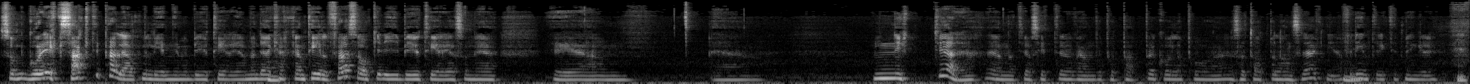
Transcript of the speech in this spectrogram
som går exakt i parallellt med linje med Bioteria. Men där jag Mm. kanske kan tillföra saker i Bioteria som är, är um, eh, nyttigare än att jag sitter och vänder på ett papper och kollar på resultatbalansräkningar. För Mm. det är inte riktigt min grej. Mm.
